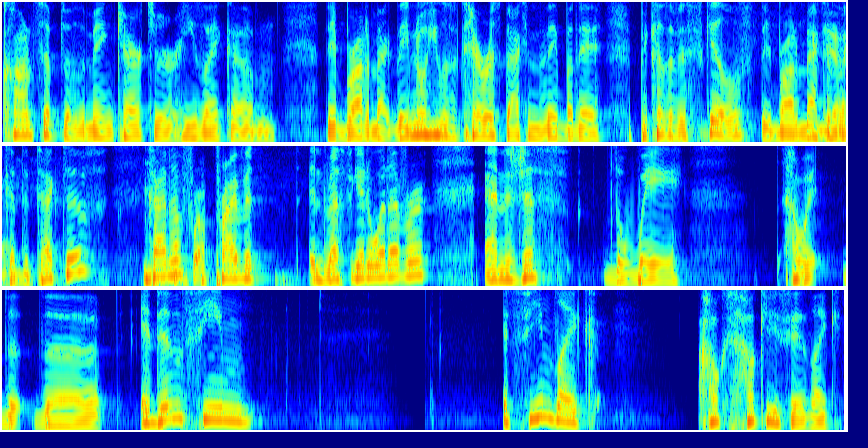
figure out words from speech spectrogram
concept of the main character, he's like um they brought him back. They know he was a terrorist back in the day, but they because of his skills, they brought him back as like a detective, kind of, or a private investigator, whatever. And it's just the way how it the the it didn't seem it seemed like how how can you say it like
